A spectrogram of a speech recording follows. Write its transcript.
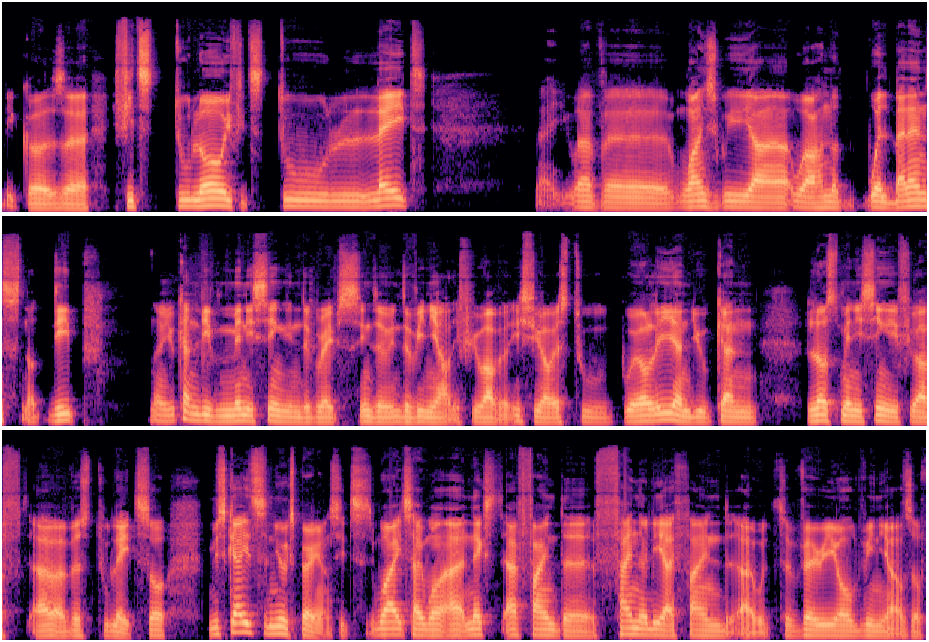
because uh, if it's too low, if it's too late, uh, you have uh, wines we are who are not well balanced, not deep. No, you can leave many things in the grapes in the in the vineyard if you have if you harvest too, too early, and you can lost many things if you have harvest too late. So Muscat is a new experience. It's why it's I want uh, next. I find uh, finally I find out very old vineyards of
